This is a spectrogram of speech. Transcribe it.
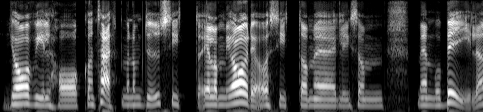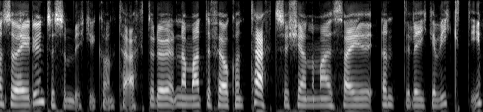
Jag vill ha kontakt men om du sitter, eller om jag då sitter med, liksom, med mobilen så är det inte så mycket kontakt. Och då, när man inte får kontakt så känner man sig inte lika viktig.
